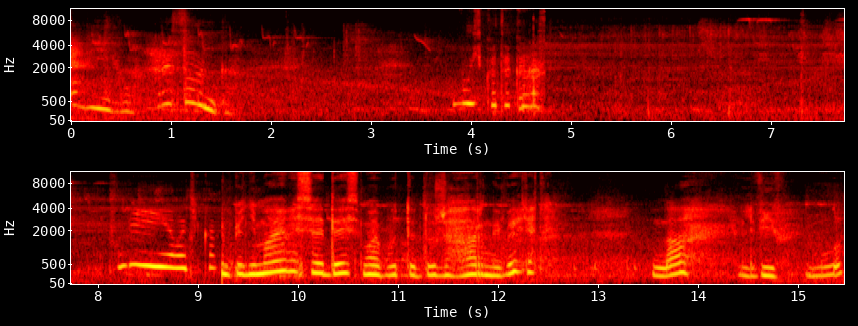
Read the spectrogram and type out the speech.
Побігла, красунька. Буська така. Білочка. Піднімаємося десь має бути дуже гарний вигляд на Львів. Було б.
